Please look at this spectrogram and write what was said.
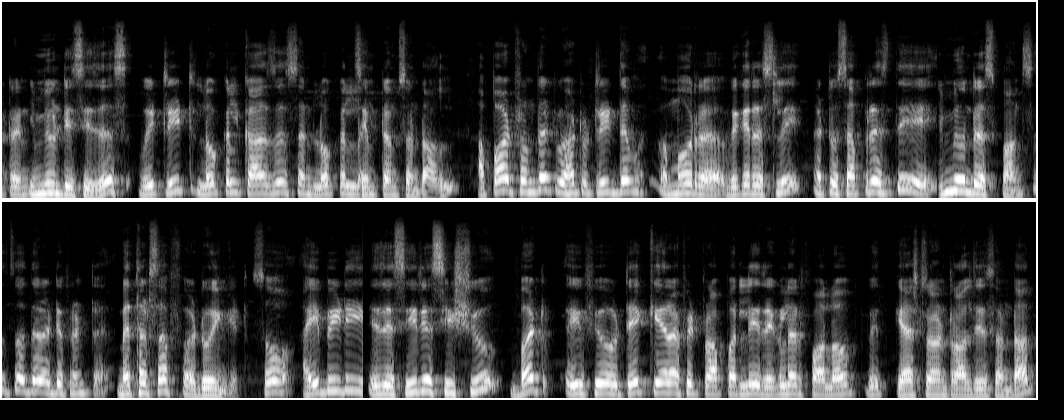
autoimmune diseases, we treat local causes and local symptoms and all. Apart from that, we have to treat them more uh, vigorously to suppress the immune response. So there are different uh, methods of uh, doing it. So IBD is a serious issue, but if you take care of it properly, regular follow-up with gastroenterologists and all,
